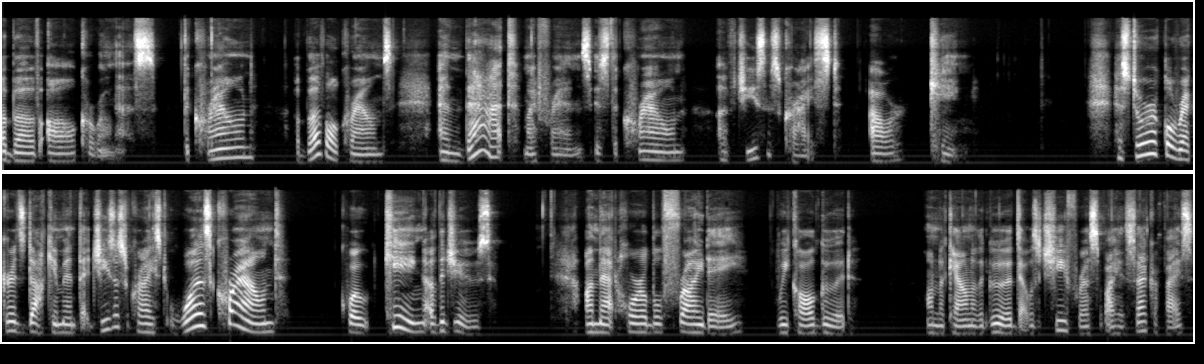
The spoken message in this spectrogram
above all coronas, the crown above all crowns, and that, my friends, is the crown of Jesus Christ, our King. Historical records document that Jesus Christ was crowned, quote, King of the Jews on that horrible Friday we call good, on account of the good that was achieved for us by his sacrifice.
